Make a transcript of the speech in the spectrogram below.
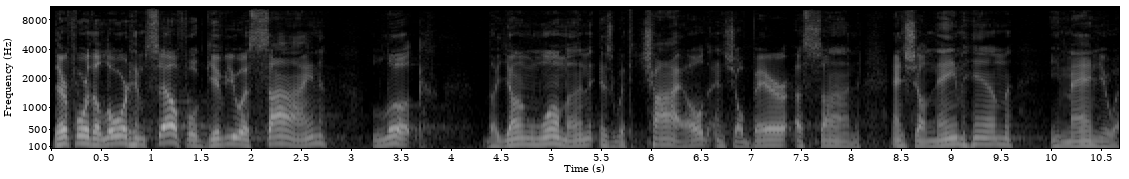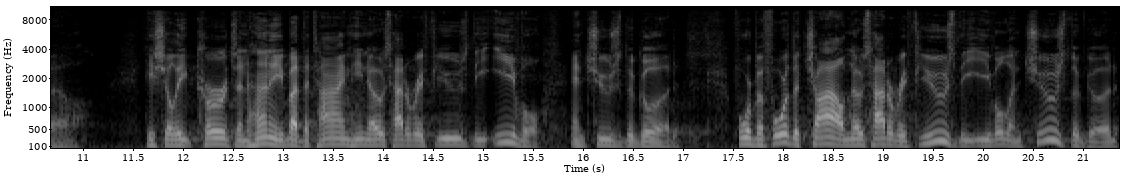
Therefore, the Lord himself will give you a sign. Look, the young woman is with child and shall bear a son, and shall name him Emmanuel. He shall eat curds and honey by the time he knows how to refuse the evil and choose the good. For before the child knows how to refuse the evil and choose the good,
